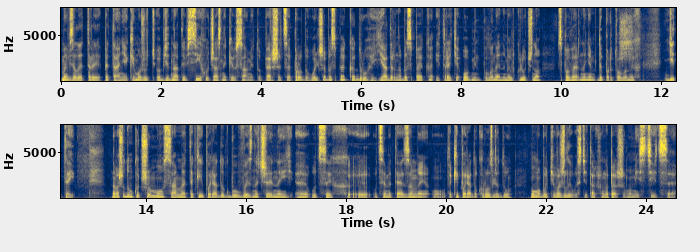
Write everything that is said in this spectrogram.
Ми взяли три питання, які можуть об'єднати всіх учасників саміту. Перше це продовольча безпека, друге ядерна безпека, і третє обмін полоненими, включно з поверненням депортованих дітей. На вашу думку, чому саме такий порядок був визначений е, у цих е, у цими тезами, у такий порядок розгляду, ну, мабуть, важливості, так що на першому місці це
